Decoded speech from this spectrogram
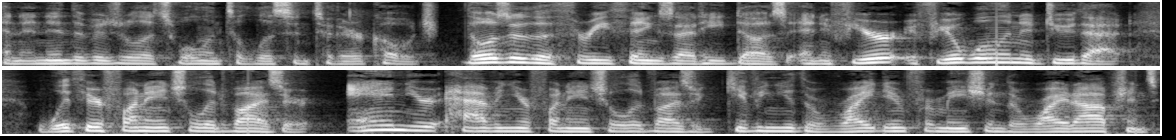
and an individual that's willing to listen to their coach. Those are the three things that he does. And if you're if you're willing to do that with your financial advisor and you're having your financial advisor giving you the right information, the right options,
